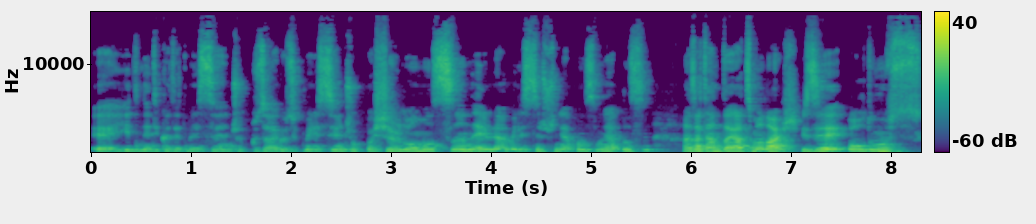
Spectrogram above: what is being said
E, yediğine dikkat etmelisin, çok güzel gözükmelisin, çok başarılı olmalısın, evlenmelisin, şunu yapmalısın, bunu yapmalısın. Ha, zaten dayatmalar bizi olduğumuz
